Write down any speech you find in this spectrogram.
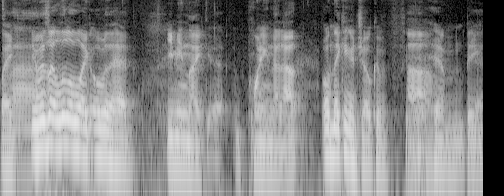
like it ah. was a little like over the head. You mean like uh, pointing that out? Or making a joke of Ah. him being Yeah.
